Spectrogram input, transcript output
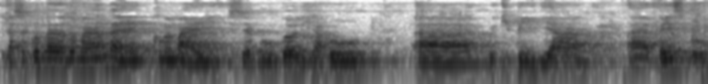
La seconda domanda è come mai sia Google, Yahoo, uh, Wikipedia, uh, Facebook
